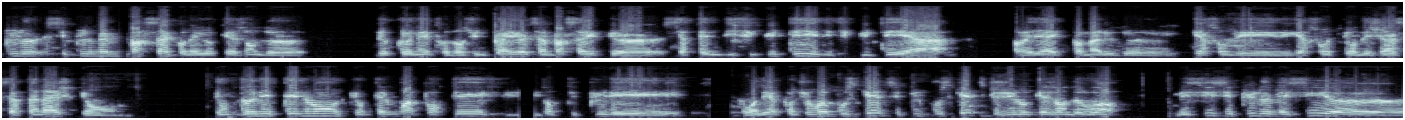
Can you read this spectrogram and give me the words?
plus le, c'est plus le même Barça qu'on a eu l'occasion de, de connaître dans une période. Un Barça avec euh, certaines difficultés, difficultés à, on va dire, avec pas mal de garçons, des, garçons qui ont déjà un certain âge, qui ont, qui ont donné tellement, qui ont tellement apporté, qu'ils ont peut-être plus les, comment dire, quand je vois Bousquet, c'est plus le Bousquet que j'ai eu l'occasion de voir. Messi, c'est plus le Messi euh,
